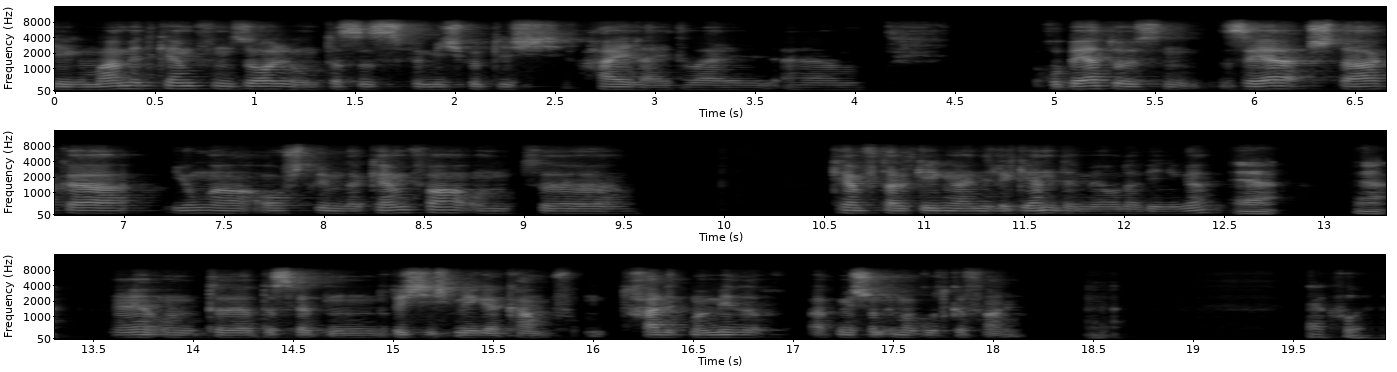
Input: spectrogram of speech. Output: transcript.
gegen Mamed kämpfen soll und das ist für mich wirklich Highlight, weil ähm, Roberto ist ein sehr starker, junger, aufstrebender Kämpfer und äh, kämpft halt gegen eine Legende, mehr oder weniger. Ja, ja. Ja und äh, das wird ein richtig mega Kampf. Und Khalid Mamid hat mir schon immer gut gefallen. Ja. ja, cool.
